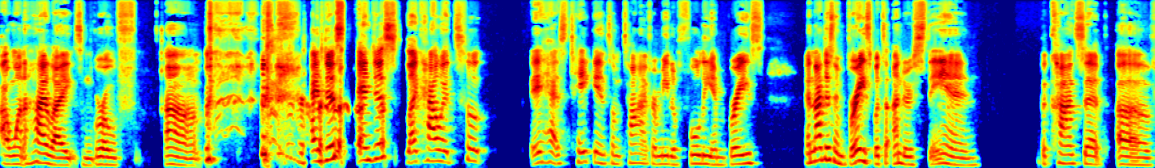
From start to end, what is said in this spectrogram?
I want to highlight some growth. Um and just and just like how it took it has taken some time for me to fully embrace and not just embrace but to understand the concept of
